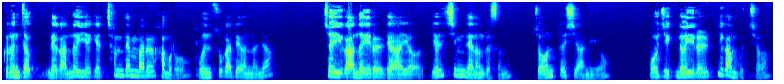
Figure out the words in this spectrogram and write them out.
그런즉 내가 너희에게 참된 말을 함으로 원수가 되었느냐? 저희가 너희를 대하여 열심 내는 것은 좋은 뜻이 아니요 오직 너희를 이간 붙여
